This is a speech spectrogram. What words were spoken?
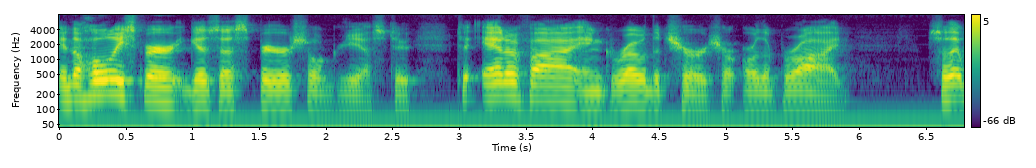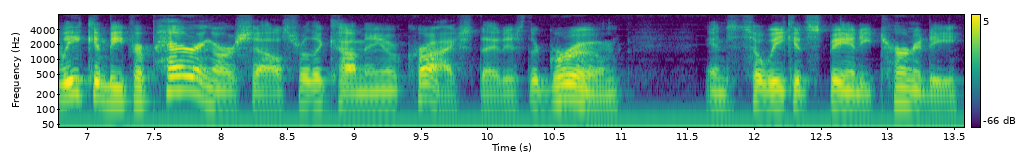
And the Holy Spirit gives us spiritual gifts to, to edify and grow the church or, or the bride so that we can be preparing ourselves for the coming of Christ, that is, the groom, and so we could spend eternity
